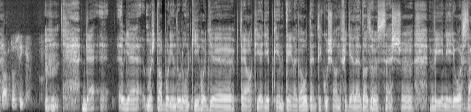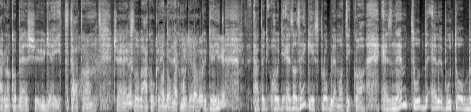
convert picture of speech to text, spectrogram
tartozik. De ugye most abból indulunk ki, hogy te, aki egyébként tényleg autentikusan figyeled az összes V4 országnak a belső ügyeit, tehát a csehek, szlovákok, lengyelek, magyarok ügyeit, Igen. tehát hogy, hogy ez az egész problematika, ez nem tud előbb-utóbb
